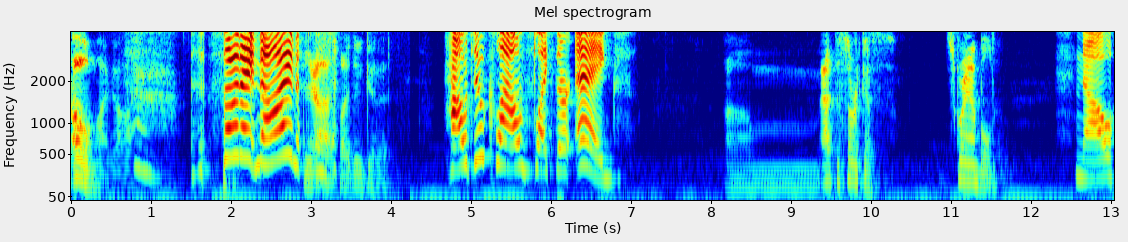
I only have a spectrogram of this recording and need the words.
Oh my god. Seven, eight, nine? Yes, I do get it. How do clowns like their eggs? Um, at the circus. Scrambled. No.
